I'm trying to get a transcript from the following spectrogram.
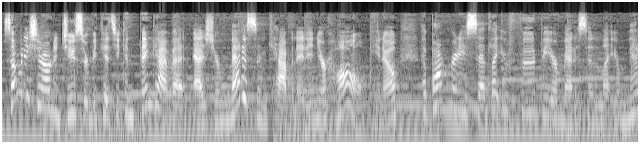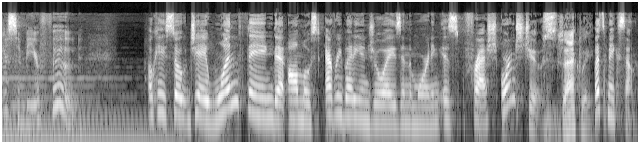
Somebody should own a juicer because you can think of it as your medicine cabinet in your home, you know? Hippocrates said, let your food be your medicine, let your medicine be your food. Okay, so Jay, one thing that almost everybody enjoys in the morning is fresh orange juice. Exactly. Let's make some.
